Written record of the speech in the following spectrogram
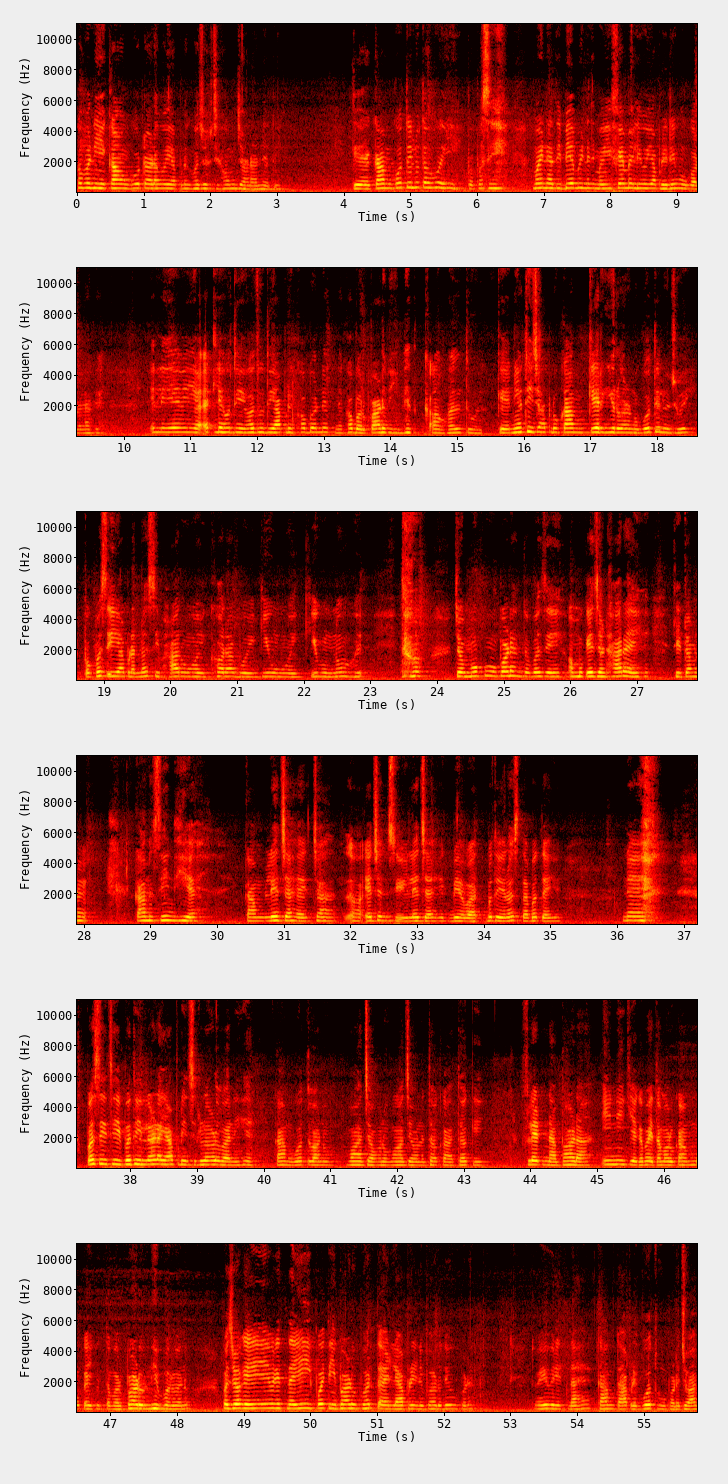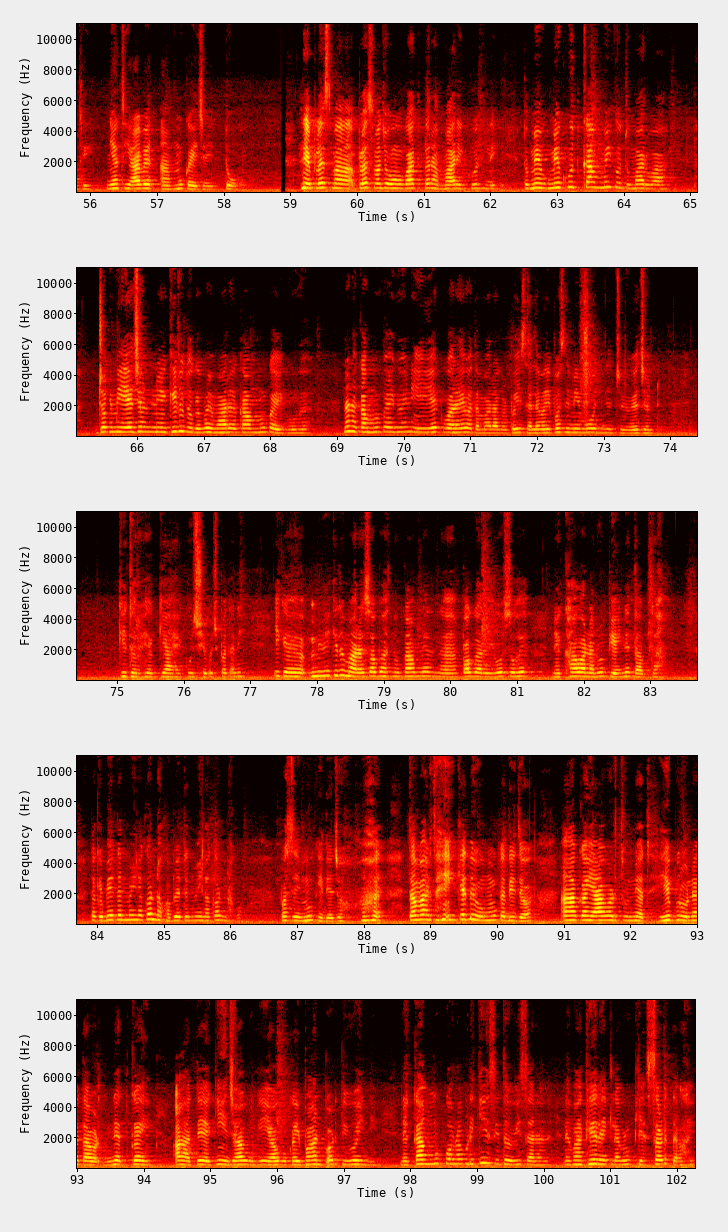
ખબર નહીં એ કામ ગોટાળા હોય, આપણે હજુ સમજાણા નથી. કે કામ ગોતેલું તો હોય પણ પછી મહિનાથી બે મહિનાથી એ ફેમિલી હોય આપણે રિમૂવ કરી નાખે. એટલે એવી એટલે સુધી, હજુ સુધી આપણી ખબર નથી ને ખબર પાડવી ને કામ હલતું હોય. કે ત્યાંથી જ આપણું કામ કેરગીરોનું ગોતેલું જ હોય. પણ પછી એ આપણા નસીબ સારું હોય, ખરાબ હોય, કેવું હોય, કેવું ન હોય, તો જો મૂકવું પડે ને તો પછી અમુક એજન્ટ હારાય જે તમને કામ સીંધીએ. કામ લે જાય જા એજન્સી લે એક બે વાર, બધે રસ્તા બતાવીએ. ને પછીથી બધી લડાઈ આપણી જ લડવાની છે કામ ગોતવાનું, વાં જવાનું વાં જવાનું, ધક્કા ધકી ફ્લેટના ભાડા એ નહીં કહે કે ભાઈ તમારું કામ મુકાઈ ગયું, તમારું ભાડું નહીં ભરવાનું. પછી કે એવી રીતના એ પોતે ભાડું ભરતા એટલે આપણે ભાડું દેવું પડે. તો એવી રીતના હે, કામ તો આપણે ગોતવું પડે જો આથી ત્યાંથી આવે આમ મુકાઈ જાય તો. ને પ્લસમાં પ્લસમાં જો હું વાત કરા મારી ખુદની, તો મેં મેં ખુદ કામ મૂક્યું હતું મારું આ. જો કે મેં એજન્ટને કીધું હતું કે ભાઈ મારે કામ મુકાઈ ગયું છે ના ના, કામ મુકાઈ ગયું નહીં એ એકવાર આવ્યા હતા મારા આગળ પૈસા લેવા, એ પછી મેં મોજ નથી જોયું એજન્ટ કિધર હે ક્યાં હે, કુછ હે, કુછ પતા નહીં. એ કે, મેં કીધું મારા સબાસનું કામ ને ને પગાર ઓછો હે, ને ખાવાના રૂપિયા નથી આપતા. તો કે બે ત્રણ મહિના કરી નાખો બે ત્રણ મહિના કરી નાખો. પછી મૂકી દેજો. હવે તમારે તો એ કીધું મૂકી દીજો. આ કંઈ આવડતું નેત, હિબ્રુ નથી આવડતું નેત કંઈ. આ તે ક્યાં જાવું, ક્યાં આવું કંઈ ભાન પડતી હોય નહીં. ને કામ મૂકવાનો આપણે ક્યાં સીધો વિચાર આવે? ને વા ઘેરે એટલા રૂપિયા સડતા હોય.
